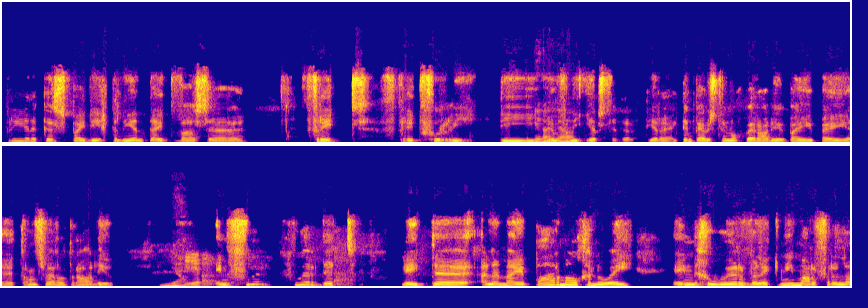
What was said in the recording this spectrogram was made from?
predikers by die geleentheid was 'n uh, eh, Fred Fred Fourie, die ja, een ja. van die eerste direkteure. Ek dink hy was toe nog by radio by by uh, Transwêreld Radio. Ja. ja. En voor voor dit het uh, hulle my 'n paar maal genooi en gehoor wil ek nie maar vir hulle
